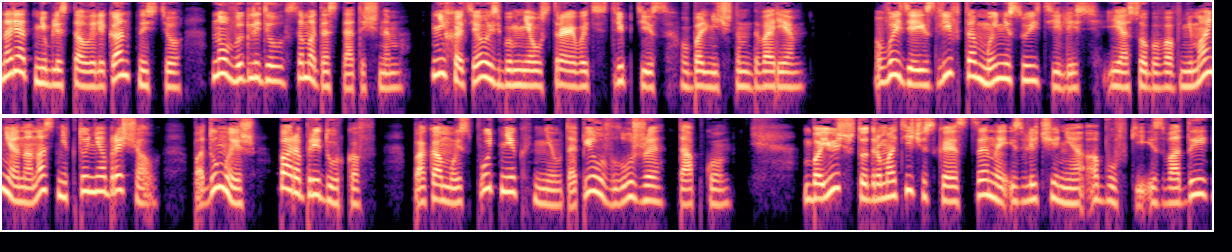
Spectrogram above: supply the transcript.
Наряд не блистал элегантностью, но выглядел самодостаточным. Не хотелось бы мне устраивать стриптиз в больничном дворе. Выйдя из лифта, мы не суетились, и особого внимания на нас никто не обращал. Подумаешь, пара придурков пока мой спутник не утопил в луже тапку. Боюсь, что драматическая сцена извлечения обувки из воды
